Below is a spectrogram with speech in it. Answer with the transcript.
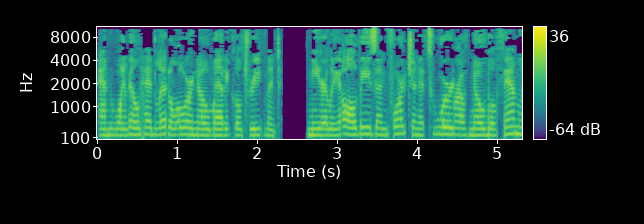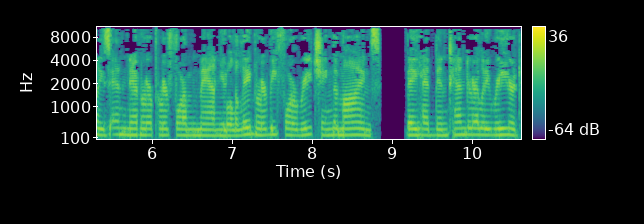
and one ill had little or no medical treatment. Nearly all these unfortunates were of noble families and never performed manual labor before reaching the mines. They had been tenderly reared,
